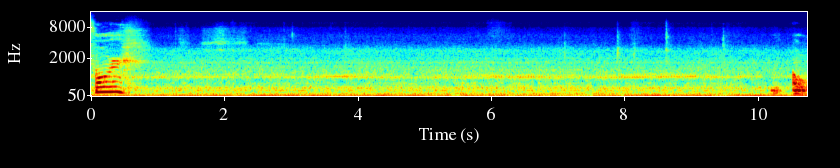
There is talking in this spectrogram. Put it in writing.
four. Oh.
